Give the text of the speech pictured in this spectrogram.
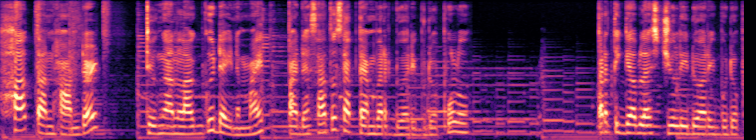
Hot 100 dengan lagu Dynamite pada 1 September 2020. Per 13 Juli 2021,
